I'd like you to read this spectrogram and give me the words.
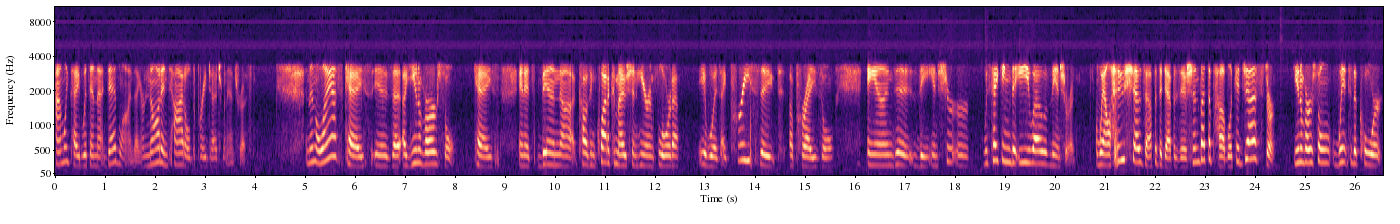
timely paid within that deadline, they are not entitled to prejudgment interest. And then the last case is a, a universal case, and it's been uh, causing quite a commotion here in Florida. It was a pre suit appraisal, and uh, the insurer was taking the EUO of the insured. Well, who shows up at the deposition but the public adjuster? Universal went to the court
